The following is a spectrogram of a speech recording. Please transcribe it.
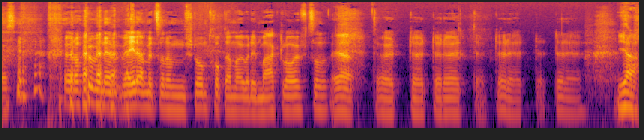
Wars. Wäre doch cool, wenn der Vader mit so einem Sturmtrupp da mal über den Markt läuft. So. Ja. Ja.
